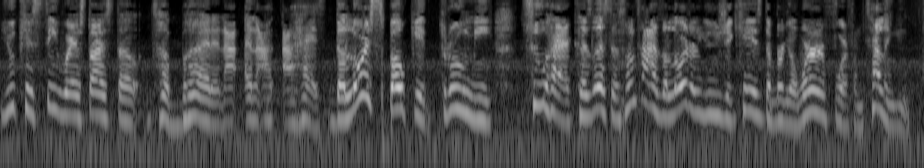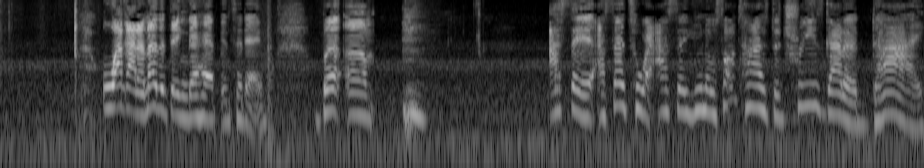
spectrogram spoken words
you can see where it starts to, to bud and I and I, I had the Lord spoke it through me to her because listen sometimes the Lord will use your kids to bring a word for it from telling you. Oh I got another thing that happened today. But um I said, I said to her, I said, you know, sometimes the trees gotta die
